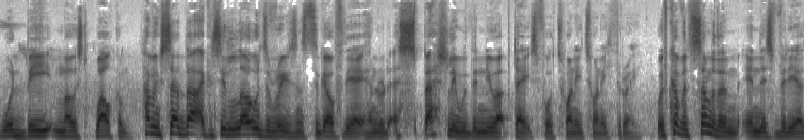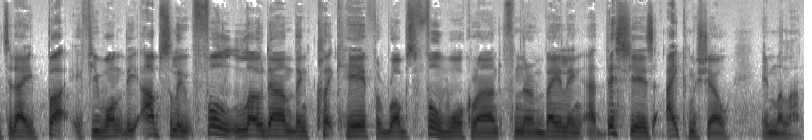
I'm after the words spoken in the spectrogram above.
would be most welcome. Having said that, I can see loads of reasons to go for the 800, especially with the new updates for 2023. We've covered some of them in this video today, but if you want the absolute full lowdown, then click here for Rob's full walk around from their unveiling at this year's EICMA show in Milan.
